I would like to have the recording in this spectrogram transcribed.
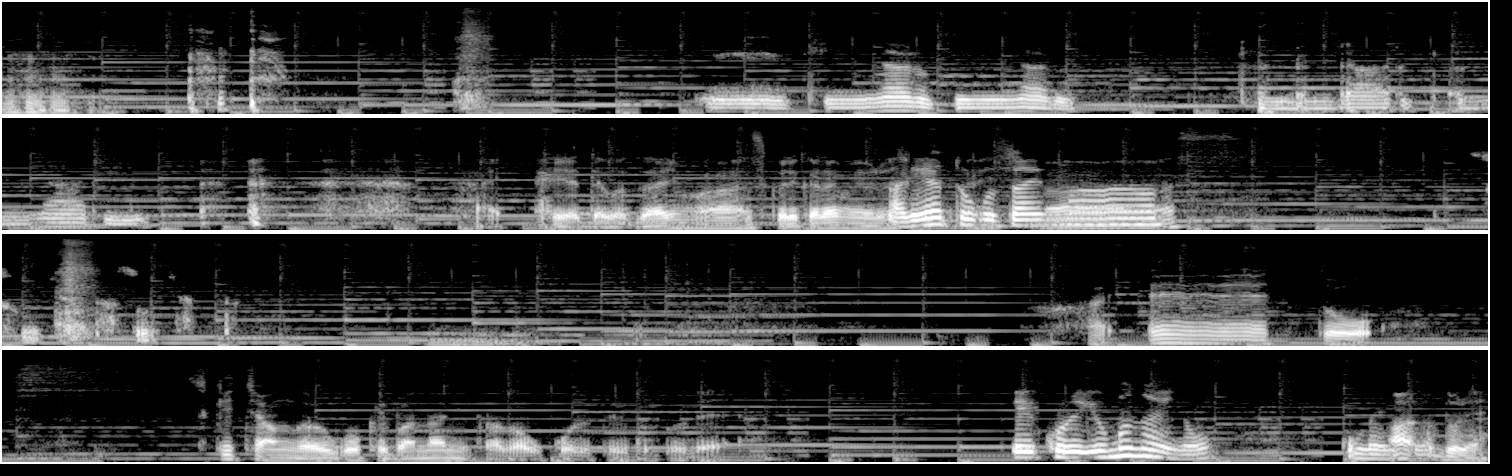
えー、気になる気になる。気になる気になる。はいありがとうございます。これからもよろしくお願いします。ありがとうございます。そうじゃったそうじゃった。はい。えー、っと月ちゃんが動けば何かが起こるということで。えこれ読まないの？コメントあどれ？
